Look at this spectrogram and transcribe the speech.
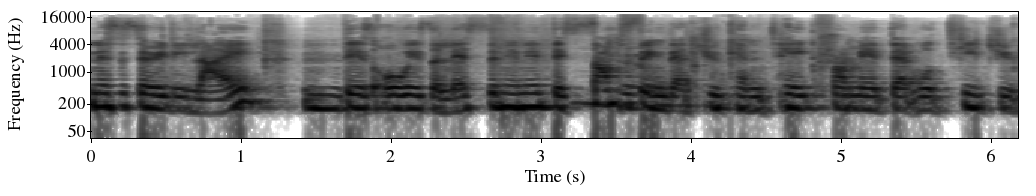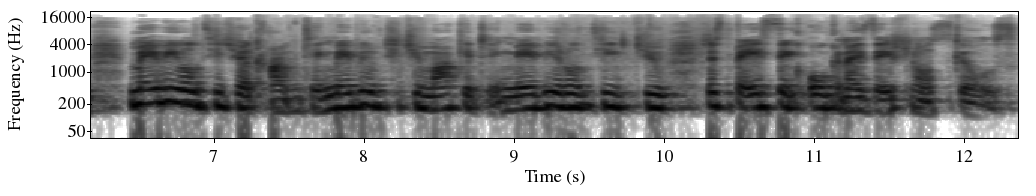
necessarily like, there's always a lesson in it. There's something that you can take from it that will teach you. Maybe it will teach you accounting, maybe it'll teach you marketing, maybe it'll teach you just basic organizational skills.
